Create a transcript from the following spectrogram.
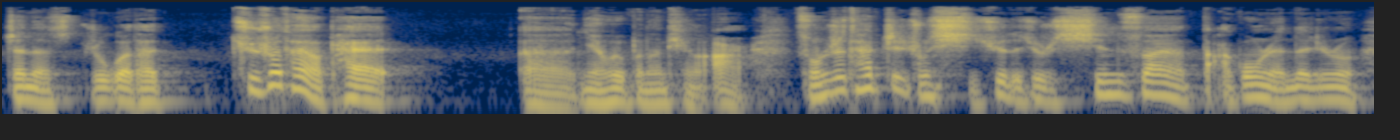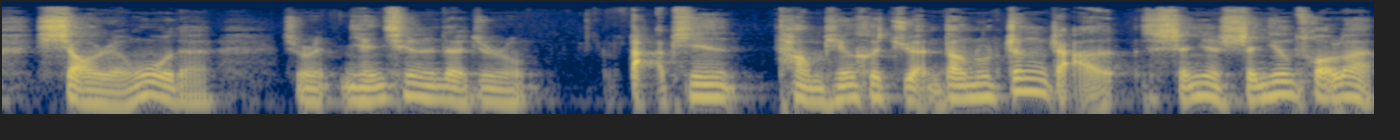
真的，如果他据说他要拍呃《年会不能停二》，总之他这种喜剧的就是心酸啊，打工人的这种小人物的，就是年轻人的这种打拼、躺平和卷当中挣扎，神经神经错乱，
